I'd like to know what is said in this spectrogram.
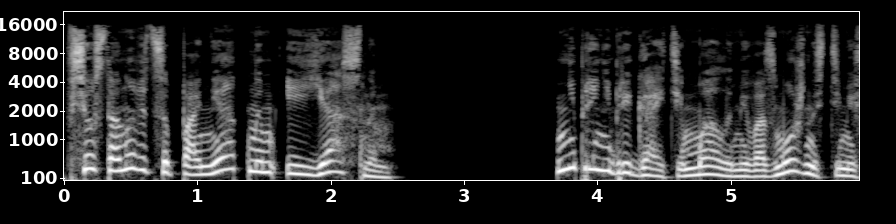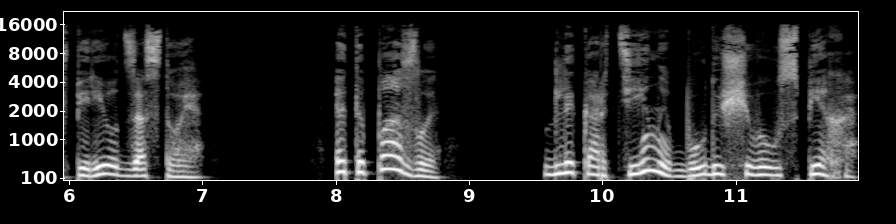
все становится понятным и ясным. Не пренебрегайте малыми возможностями в период застоя. Это пазлы для картины будущего успеха.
